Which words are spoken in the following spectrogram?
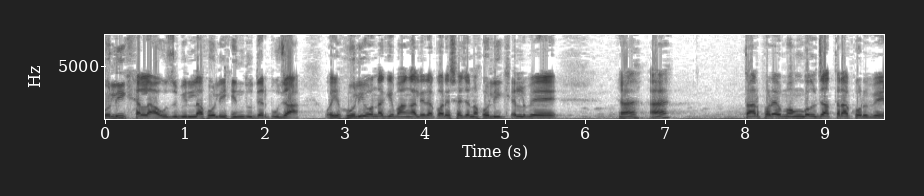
হোলি খেলা আউজুবিল্লা হোলি, হিন্দুদের পূজা, ওই হোলিও নাকি বাঙালিরা করে, সেজন্য হোলি খেলবে হ্যাঁ হ্যাঁ? তারপরে মঙ্গল যাত্রা করবে।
